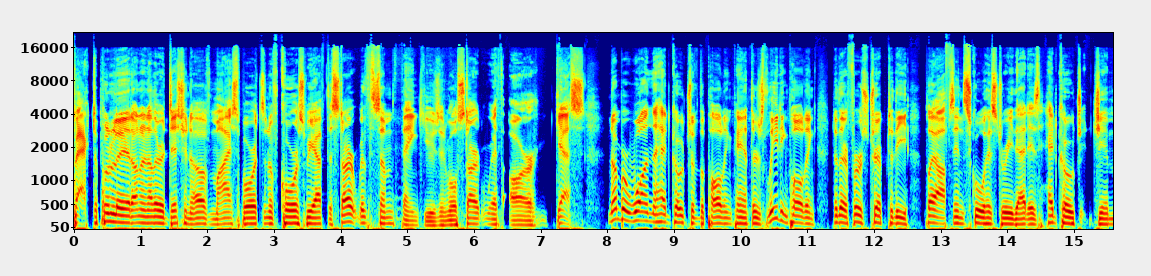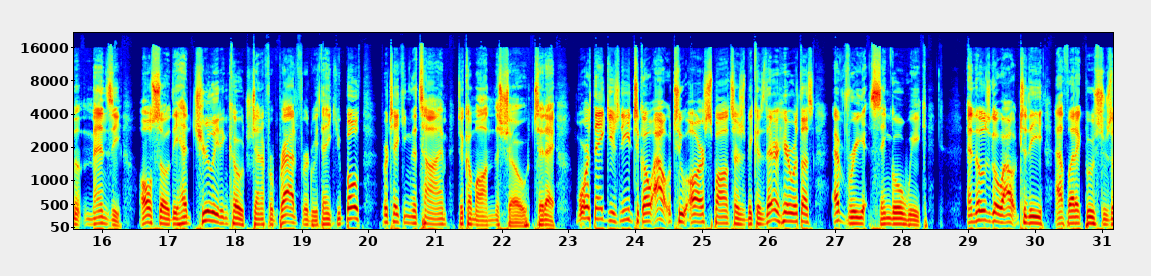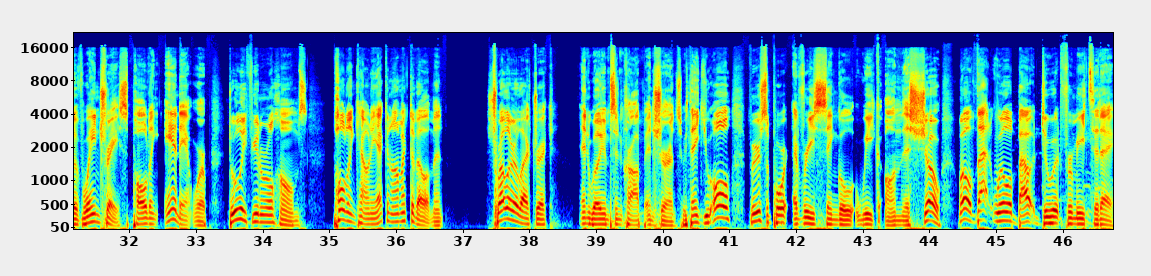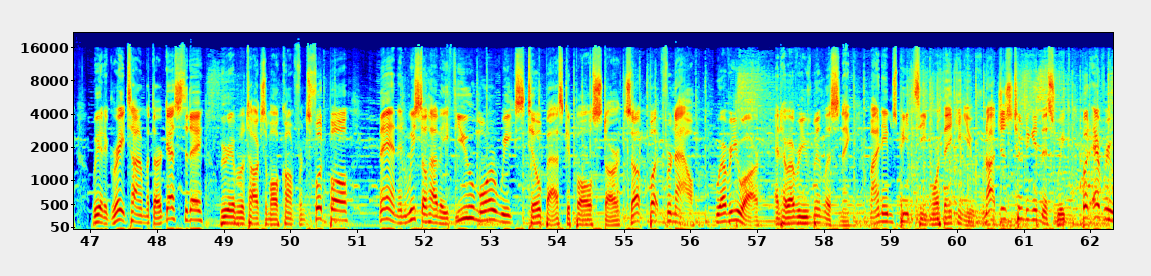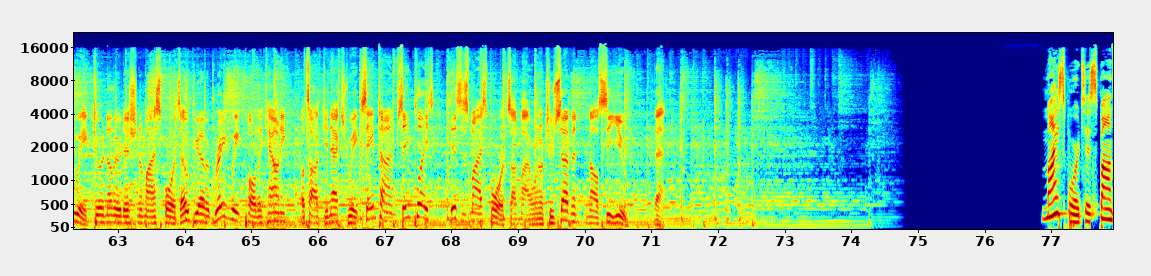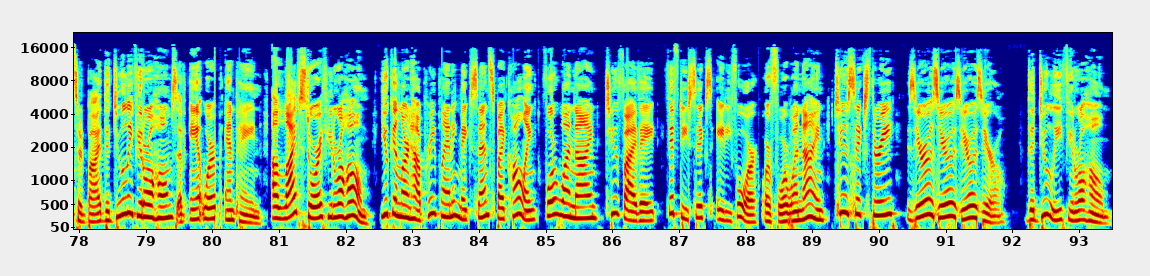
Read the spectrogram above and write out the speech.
back to put lid on another edition of My Sports. And of course, we have to start with some thank yous. And we'll start with our guests. Number one, the head coach of the Paulding Panthers, leading Paulding to their first trip to the playoffs in school history. That is head coach Jim Menzie. Also, the head cheerleading coach, Jennifer Bradford. We thank you both for taking the time to come on the show today. More thank yous need to go out to our sponsors because they're here with us every single week. And those go out to the athletic boosters of Wayne Trace, Paulding, and Antwerp, Dooley Funeral Homes, Paulding County Economic Development, Schweller Electric, and Williamson Crop Insurance. We thank you all for your support every single week on this show. Well, that will about do it for me today. We had a great time with our guests today. We were able to talk some all conference football, Man, and we still have a few more weeks till basketball starts up. But for now, whoever you are and however you've been listening, my name's Pete Seymour, thanking you for not just tuning in this week, but every week to another edition of My Sports. I hope you have a great week, Paulding County. I'll talk to you next week. Same time, same place. This is My Sports on My 1027, and I'll see you then. My Sports is sponsored by the Dooley Funeral Homes of Antwerp and Payne, a life story funeral home. You can learn how pre planning makes sense by calling 419 258 5684 or 419 263 0000. The Dooley Funeral Home.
